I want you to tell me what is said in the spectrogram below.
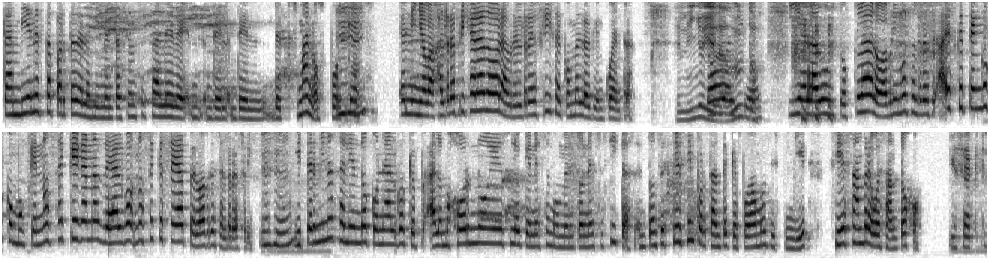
también esta parte de la alimentación se sale de, tus manos. ¿Por qué? El niño baja al refrigerador, abre el refri y se come lo que encuentra. El niño y el adulto. y el adulto, claro, abrimos el refri. Ah, es que tengo como que no sé qué ganas de algo, no sé qué sea, pero abres el refri. Y terminas saliendo con algo que a lo mejor no es lo que en ese momento necesitas. Entonces sí es importante que podamos distinguir si es hambre o es antojo. Exacto.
